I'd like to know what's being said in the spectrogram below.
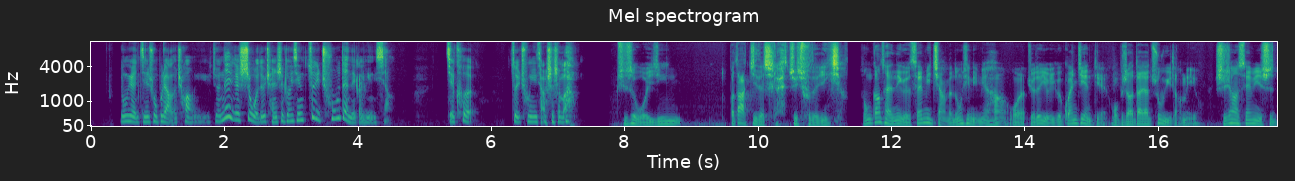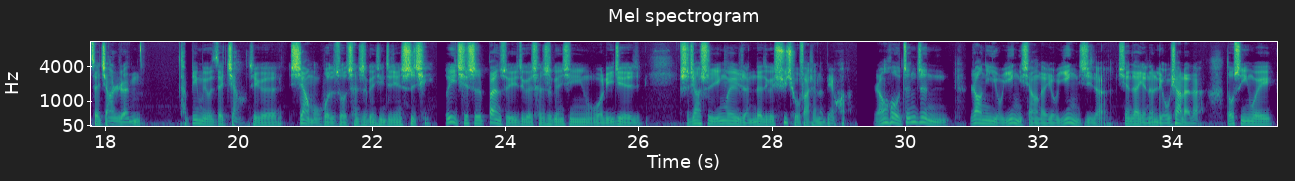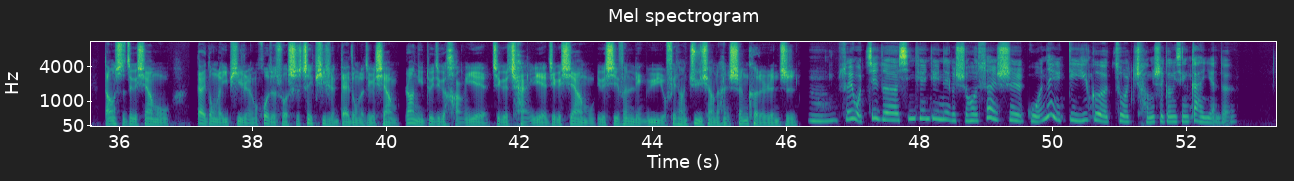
永远接受不了的创意。就那个是我对城市更新最初的那个印象。杰克最初印象是什么？其实我已经不大记得起来最初的印象。从刚才那个 Sammy 讲的东西里面哈，我觉得有一个关键点，我不知道大家注意到没有。实际上 Sammy 是在讲人，他并没有在讲这个项目或者说城市更新这件事情。所以其实伴随这个城市更新，我理解实际上是因为人的这个需求发生了变化。然后真正让你有印象的、有印记的，现在也能留下来的，都是因为当时这个项目。带动了一批人，或者说是这批人带动了这个项目，让你对这个行业、这个产业、这个项目、这个细分领域有非常具象的、很深刻的认知。嗯，所以我记得新天地那个时候算是国内第一个做城市更新概念的，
